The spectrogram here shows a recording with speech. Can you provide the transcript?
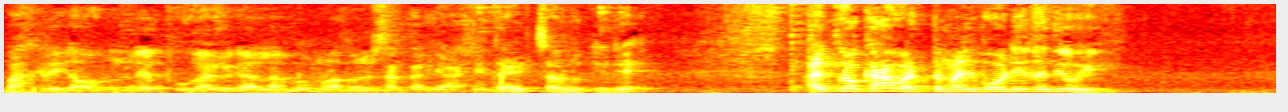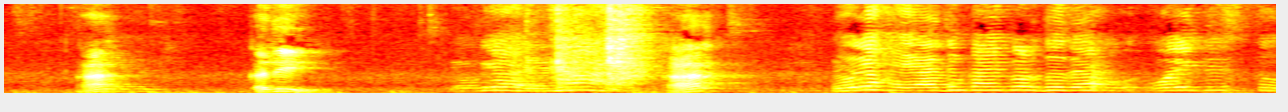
भाकरी खाऊन लय फुगा बिगायला लागलो म्हणून आता मी सकाळी अशी डाएट चालू केले. आणि तुला काय वाटतं माझी बॉडी कधी होईल? हा? कधी? एवढी आहे ना. हा? एवढी आहे अजून काय करतो त्या? वय दिसतो.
